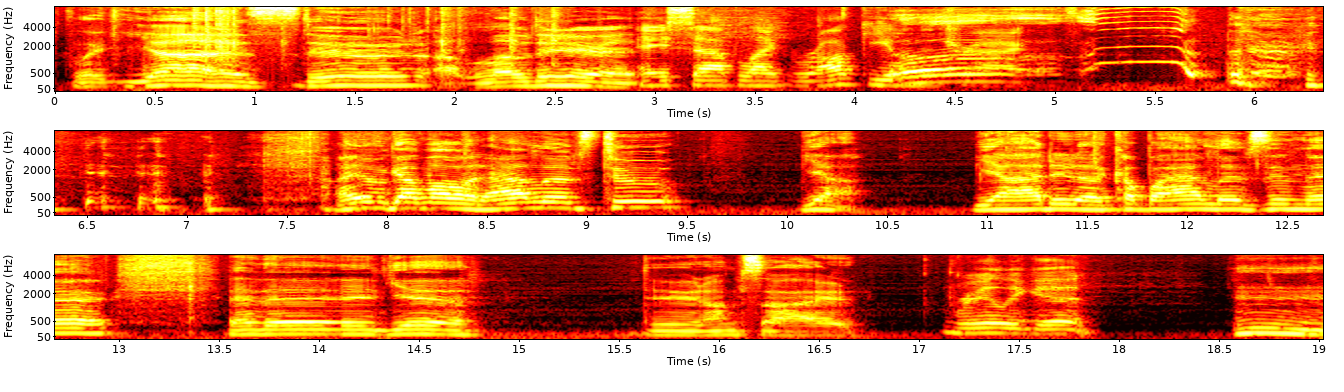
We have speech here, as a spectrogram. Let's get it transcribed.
It's Like, yes, dude. I love to hear it. ASAP like Rocky on the track. I even got my own ad libs too. Yeah. Yeah, I did a couple ad libs in there. And then, yeah. Dude, I'm sorry. Really good. Hmm.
